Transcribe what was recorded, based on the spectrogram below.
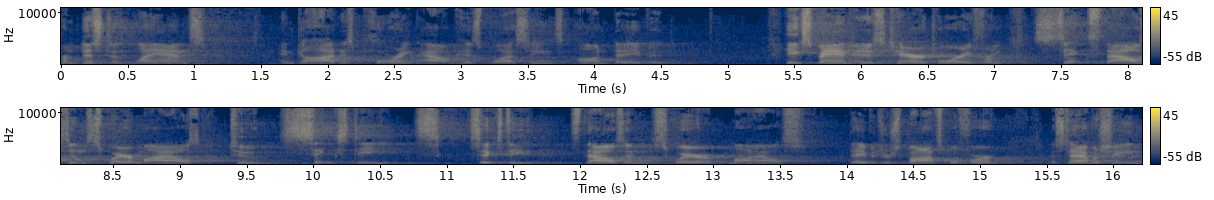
from distant lands, and God is pouring out his blessings on David he expanded his territory from 6,000 square miles to 60,000 60, square miles. David's responsible for establishing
